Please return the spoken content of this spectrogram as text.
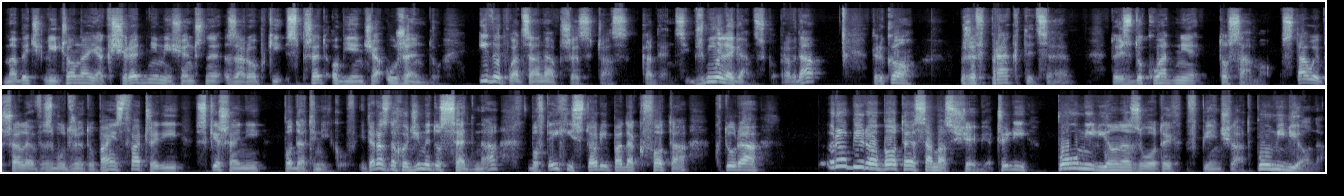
ma być liczona jak średnie miesięczne zarobki sprzed objęcia urzędu i wypłacana przez czas kadencji. Brzmi elegancko, prawda? Tylko, że w praktyce to jest dokładnie to samo. Stały przelew z budżetu państwa, czyli z kieszeni podatników. I teraz dochodzimy do sedna, bo w tej historii pada kwota, która robi robotę sama z siebie, czyli pół miliona złotych w pięć lat. Pół miliona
